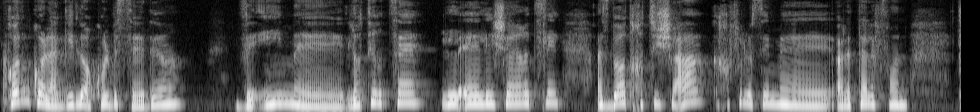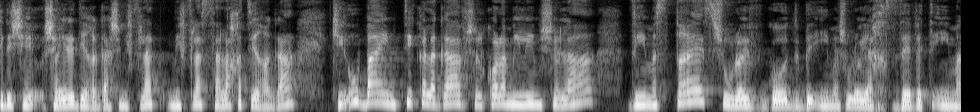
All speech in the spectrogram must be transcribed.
קודם כל להגיד לו הכל בסדר, ואם אה, לא תרצה להישאר אצלי, אז בעוד חצי שעה, ככה אפילו לשים אה, על הטלפון, כדי ש- שהילד יירגע, שמפלס הלחץ יירגע, כי הוא בא עם תיק על הגב של כל המילים שלה, ועם הסטרס שהוא לא יבגוד באימא, שהוא לא יאכזב את אימא,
